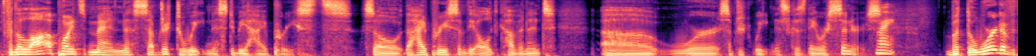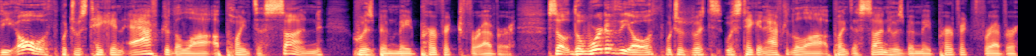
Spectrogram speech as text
For the law appoints men subject to weakness to be high priests. So the high priests of the old covenant uh, were subject to weakness because they were sinners. right. But the word of the oath, which was taken after the law, appoints a son who has been made perfect forever. So the word of the oath, which was, was taken after the law, appoints a son who has been made perfect forever.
